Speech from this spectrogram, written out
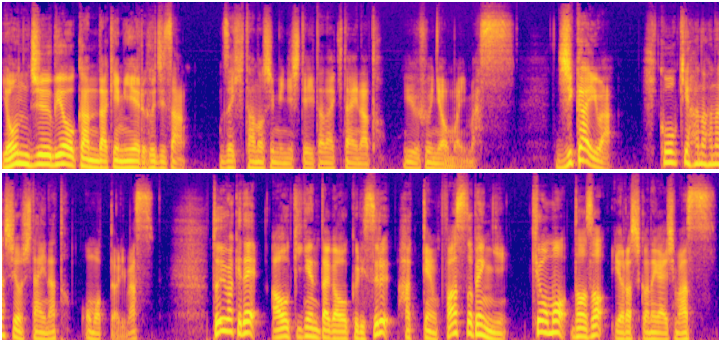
40秒間だけ見える富士山、ぜひ楽しみにしていただきたいなというふうに思います。次回は飛行機派の話をしたいなと思っております。というわけで、青木源太がお送りする発見ファーストペンギン。今日もどうぞよろしくお願いします。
